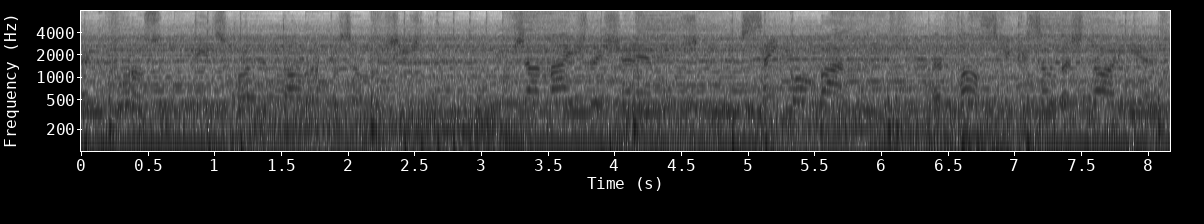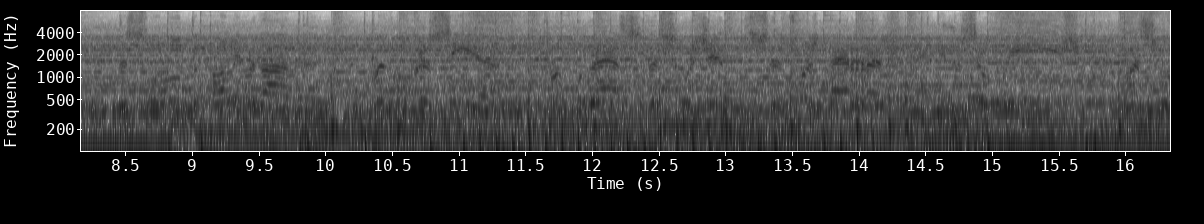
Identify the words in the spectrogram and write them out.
a que foram submetidos pela total repressão fascista. Jamais deixaremos, sem combate, a falsificação da história, da sua luta pela liberdade, pela democracia, pelo progresso das suas gentes, das suas terras seu país pela sua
